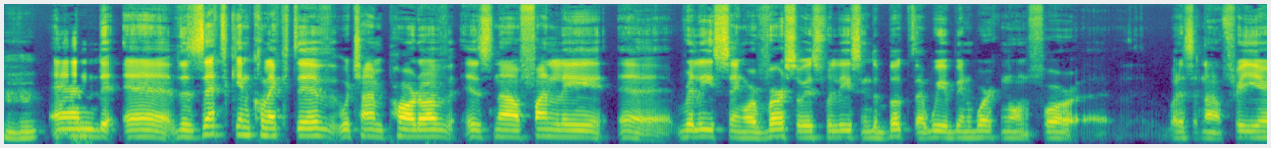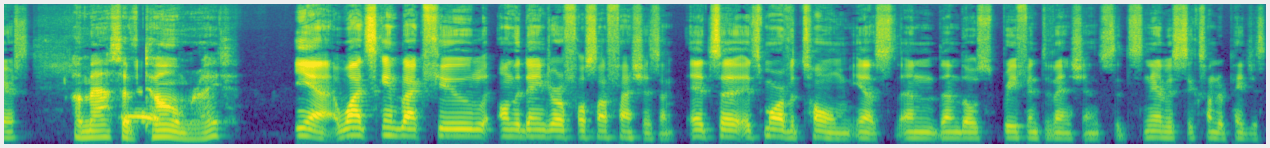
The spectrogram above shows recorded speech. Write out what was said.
Mm-hmm. And uh, the Zetkin Collective, which I'm part of, is now finally uh, releasing, or Verso is releasing the book that we've been working on for, uh, what is it now, three years. A massive uh, tome, right? yeah, white skin, black fuel on the danger of fossil fascism. It's a it's more of a tome, yes, than than those brief interventions. It's nearly six hundred pages,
